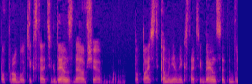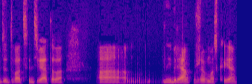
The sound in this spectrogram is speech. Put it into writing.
попробовать Ecstatic Dance, да, вообще попасть ко мне на Ecstatic Dance, это будет 29 а, ноября уже в Москве,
